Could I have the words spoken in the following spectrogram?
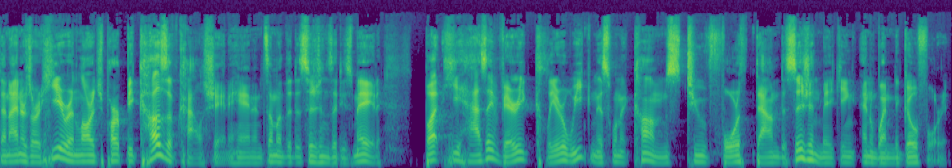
the Niners are here in large part because of Kyle Shanahan and some of the decisions that he's made. But he has a very clear weakness when it comes to fourth down decision making and when to go for it.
